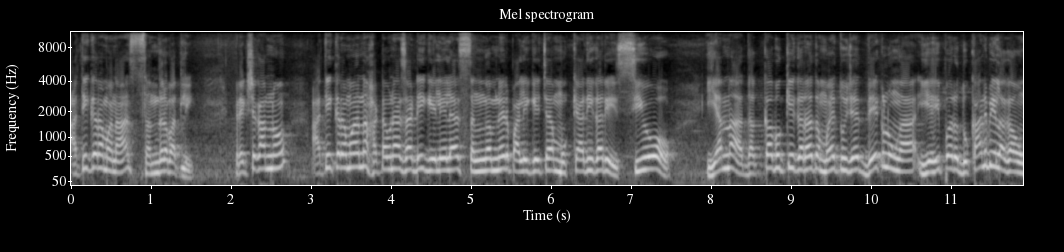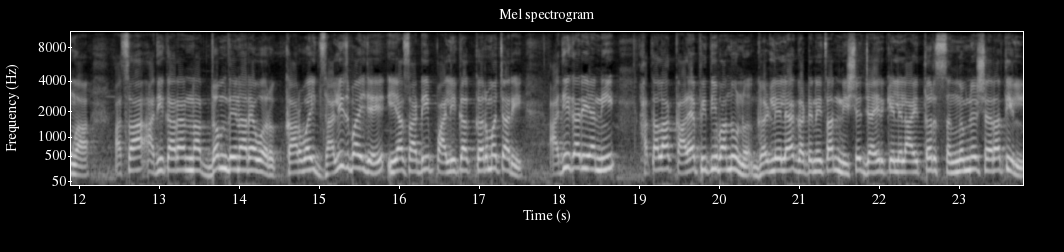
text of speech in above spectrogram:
अतिक्रमणा संदर्भातली. प्रेक्षकांनो अतिक्रमण हटवण्यासाठी गेलेल्या संगमनेर पालिकेच्या मुख्याधिकारी सी ओ यांना धक्काबुक्की करत मैं तुझे देख लूंगा यही पर दुकान भी लगाऊंगा असा अधिकाऱ्यांना दम देणाऱ्यावर कारवाई झालीच पाहिजे यासाठी पालिका कर्मचारी अधिकारी यांनी हाताला काळ्या फिती बांधून घडलेल्या घटनेचा निषेध जाहीर केलेला आहे. तर संगमनेर शहरातील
